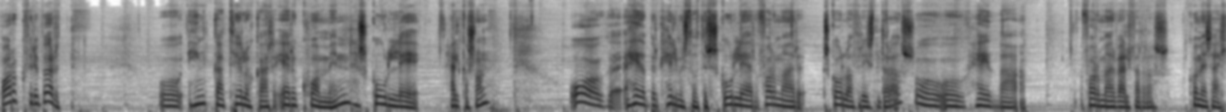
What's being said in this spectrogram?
borg fyrir börn og hinga til okkar eru komin skúli Helgason og Heiðabjörg Helmistóttir skúli er formaður skólafrýstundaráðs og, og Heiða formaður velferðarás komið sæl.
